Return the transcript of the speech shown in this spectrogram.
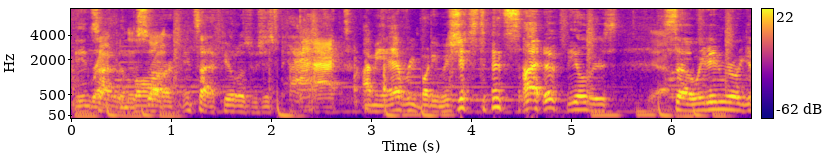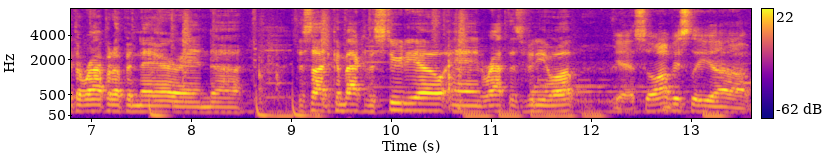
The inside of the bar, inside of Fielders was just packed. Packed. I mean, everybody was just inside of Fielders. Yeah. So we didn't really get to wrap it up in there and uh, decided to come back to the studio and wrap this video up. Yeah, so obviously, uh,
